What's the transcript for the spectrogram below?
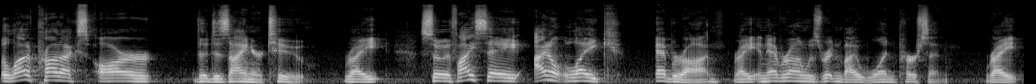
a lot of products are the designer too right so if i say i don't like eberron right and eberron was written by one person right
